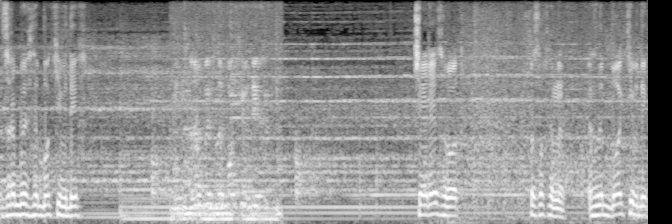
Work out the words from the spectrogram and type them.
Зроби глибокий вдих. Зроби глибокий вдих. Через рот. Послухай мене. Глибокий вдих.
